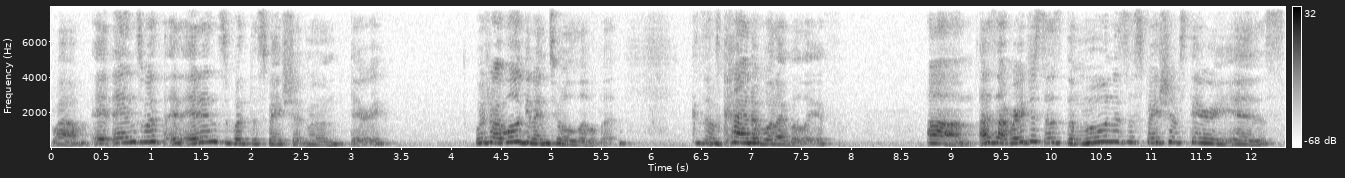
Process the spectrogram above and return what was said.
Wow, it ends with it, it ends with the spaceship moon theory, which I will get into a little bit, because it's Okay. kind of what I believe. Um, as outrageous as the moon as a spaceship's theory is,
